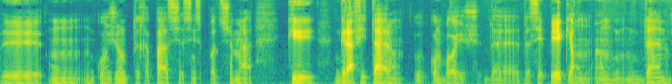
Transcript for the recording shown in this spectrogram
eh, um, um, conjunto de rapazes, assim se pode chamar, que grafitaram comboios da, da CP, que é um, é um dano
